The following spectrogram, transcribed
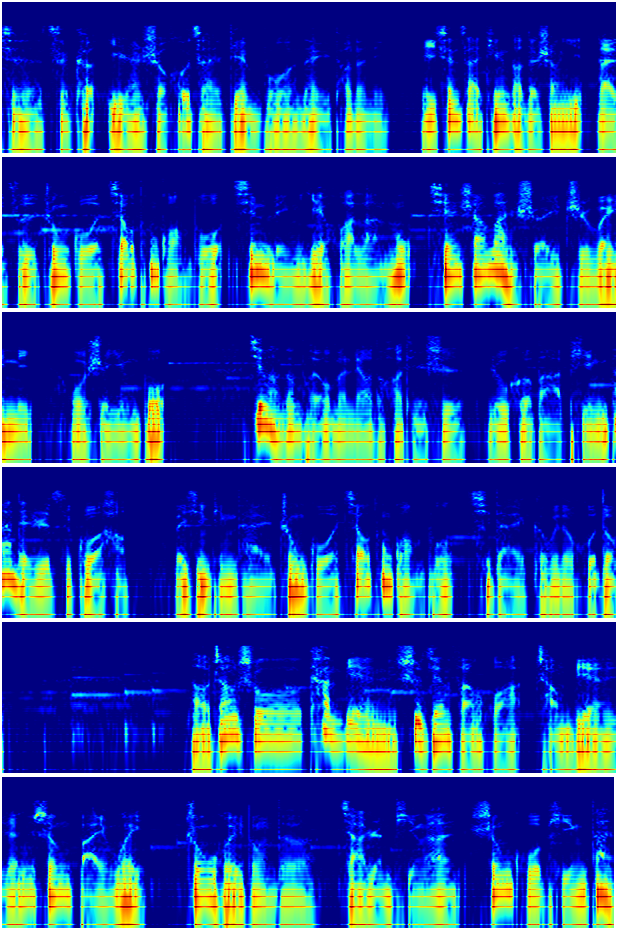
谢此刻依然守候在电波那一头的你。你现在听到的声音来自中国交通广播《心灵夜话》栏目《千山万水只为你》，我是迎波。今晚跟朋友们聊的话题是如何把平淡的日子过好。微信平台中国交通广播，期待各位的互动。老张说：“看遍世间繁华，尝遍人生百味，终会懂得家人平安，生活平淡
